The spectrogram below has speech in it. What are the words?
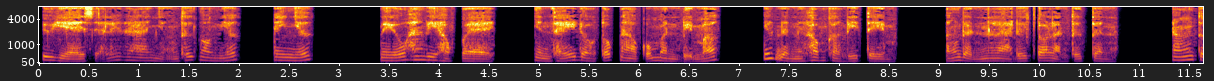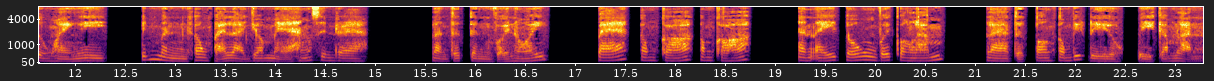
tiêu dệ sẽ lấy ra những thứ ngon nhất, hay nhất. Nếu hắn đi học về, nhìn thấy đồ tốt nào của mình bị mất, nhất định không cần đi tìm, khẳng định là đưa cho lệnh tử tình. Hắn từng hoài nghi, chính mình không phải là do mẹ hắn sinh ra. Lệnh tử tình vội nói, bá không có, không có, anh ấy tốn với con lắm, là tự con không biết điều, bị cảm lạnh.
